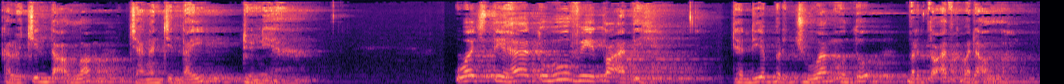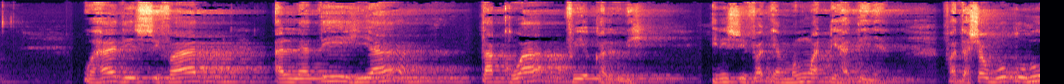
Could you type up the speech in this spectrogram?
kalau cinta Allah jangan cintai dunia. Fi ta'atih dan dia berjuang untuk bertaat kepada Allah. Wa sifat allati hiya taqwa fi qalbi. Ini sifat yang menguat di hatinya. Fatashawwuquhu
